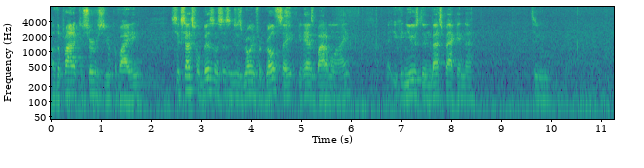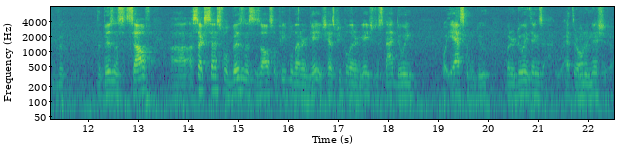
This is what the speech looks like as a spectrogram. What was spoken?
of the product or services you're providing. Successful business isn't just growing for growth's sake, it has a bottom line that you can use to invest back into to the, the business itself. Uh, a successful business is also people that are engaged, has people that are engaged, just not doing what you ask them to do, but are doing things at their own initiative.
